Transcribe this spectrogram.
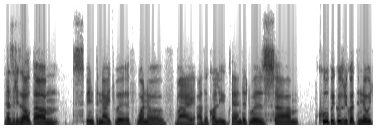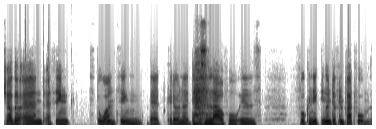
And as a result, um, spent the night with one of my other colleagues, and it was um, cool because we got to know each other. And I think the one thing that Corona does allow for is for connecting on different platforms,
